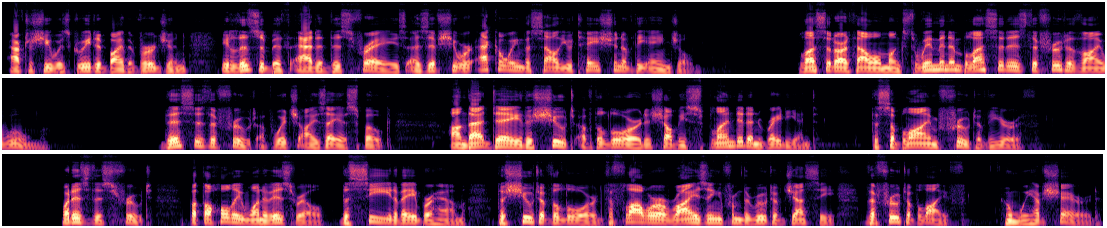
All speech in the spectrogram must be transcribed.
After she was greeted by the Virgin, Elizabeth added this phrase as if she were echoing the salutation of the angel Blessed art thou amongst women, and blessed is the fruit of thy womb. This is the fruit of which Isaiah spoke. On that day the shoot of the Lord shall be splendid and radiant the sublime fruit of the earth. What is this fruit but the Holy One of Israel, the seed of Abraham, the shoot of the Lord, the flower arising from the root of Jesse, the fruit of life, whom we have shared?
